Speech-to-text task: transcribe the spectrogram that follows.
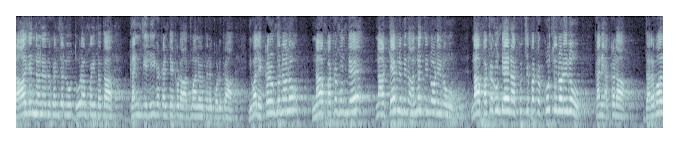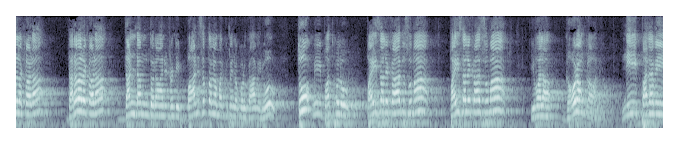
రాజేంద్ర అనేది కంచె నువ్వు దూరం పోయిన తర్వాత గంజి లీక కంటే కూడా అధ్వానమైపోయిన కొడుక. ఇవాళ ఎక్కడ ఉంటున్నాను? నా పక్కకుంటే నా టేబుల్ మీద అన్నం తిన్నోడి నువ్వు. నా పక్కకుంటే నా కుర్చీ పక్క కూర్చున్నోడి నువ్వు. కానీ అక్కడ దర్వాజల కాడ దర్వాల కాడ దండం దొర అనేటువంటి బానిసత్వంలో మగ్గిపోయిన కొడుక మీరు? తో మీ బతుకులు పైసలు కాదు సుమా పైసలు కాదు సుమా ఇవాళ గౌరవం కావాలి. నీ పదవి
